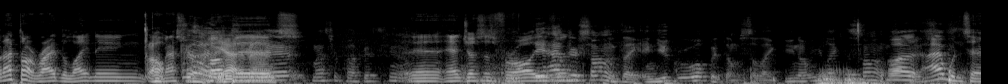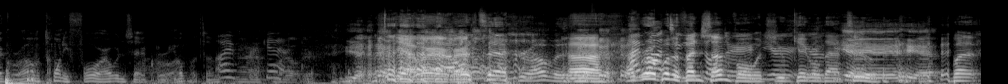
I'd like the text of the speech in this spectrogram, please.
but I thought Ride the Lightning, Oh, Master God, yeah, Puppets, Yeah, Master Puppets. You know. and, and Justice for All. They even. have their songs, like, and you grew up with them, so like, you know, you like the songs. well, but it's I wouldn't say I grew up. I'm 24. I wouldn't say I grew up with them. I forget. we're. Yeah. Yeah, I we're, wouldn't say I grew up with them. Uh, I I'm grew up with too Avenged much. Sevenfold, which you You're- giggled you're- at yeah, too. yeah, yeah, yeah. But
